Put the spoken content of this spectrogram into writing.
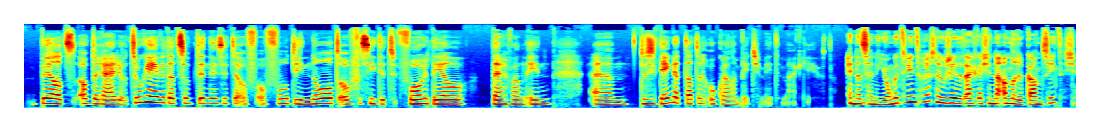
beeld op de radio toegeven dat ze op Tinder zitten, of, of voelt die nood, of ziet het voordeel daarvan in. Um, dus ik denk dat dat er ook wel een beetje mee te maken heeft. En dat zijn de jonge twintigers. En hoe zit het eigenlijk als je aan de andere kant zit? Als je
